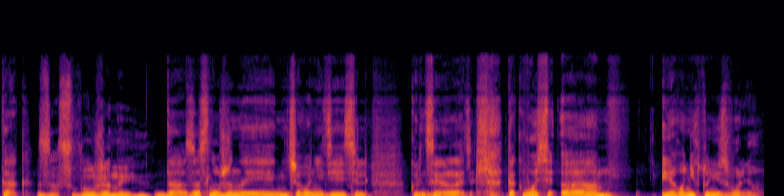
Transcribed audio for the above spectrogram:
так. Заслужаны. Да заслужаны нічаго не дзеятель карнацыйнай радзе так вось э, яго ніхто не звольніў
